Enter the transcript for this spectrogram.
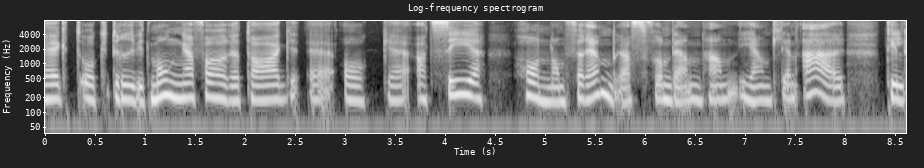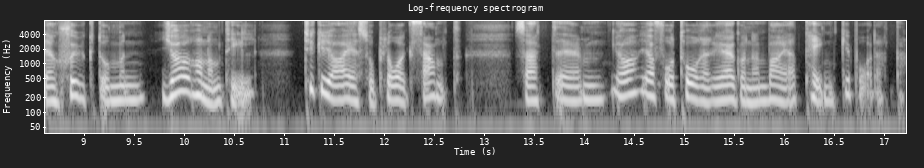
ägt och drivit många företag eh, och eh, att se honom förändras från den han egentligen är till den sjukdomen gör honom till tycker jag är så plågsamt. Så att ehm, ja, jag får tårar i ögonen bara jag tänker på detta.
